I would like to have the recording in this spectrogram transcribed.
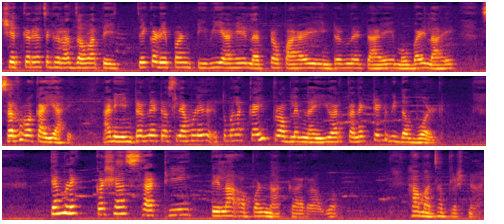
शेतकऱ्याच्या घरात जावा ते त्याच्याकडे पण टी व्ही आहे लॅपटॉप आहे इंटरनेट आहे मोबाईल आहे सर्व काही आहे. आणि इंटरनेट असल्यामुळे तुम्हाला काही प्रॉब्लेम नाही. You are connected with the world त्यामुळे कशासाठी त्याला आपण नाकारावं? हा माझा प्रश्न आहे.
